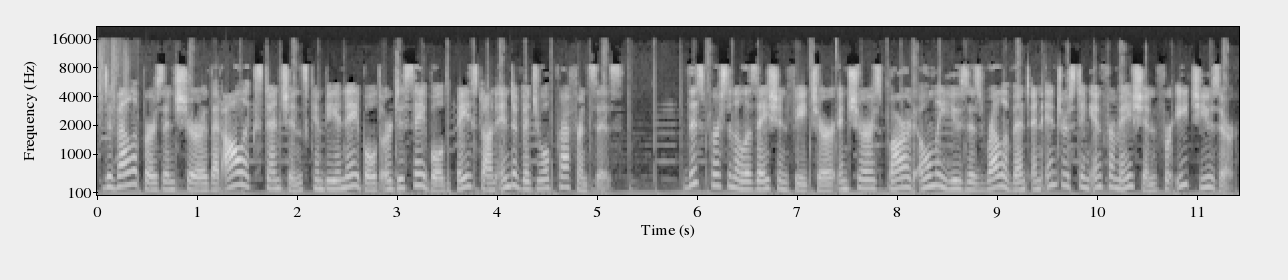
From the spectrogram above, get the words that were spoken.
Developers ensure that all extensions can be enabled or disabled based on individual preferences. This personalization feature ensures Bard only uses relevant and interesting information for each user.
